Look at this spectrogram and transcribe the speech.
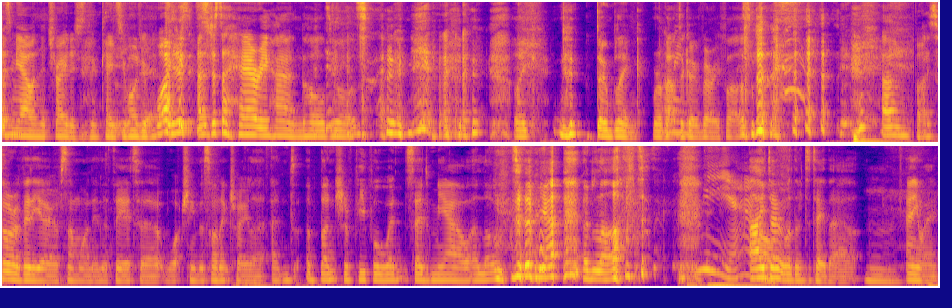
he says meow in the trailer just in case you're wondering why. He just, uh, just a hairy hand holds yours. like, don't blink. We're about to mean- go very fast. um, I saw a video of someone in a theatre watching the Sonic trailer, and a bunch of people went said meow along to meow and laughed. meow. I don't want them to take that out. Anyway,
